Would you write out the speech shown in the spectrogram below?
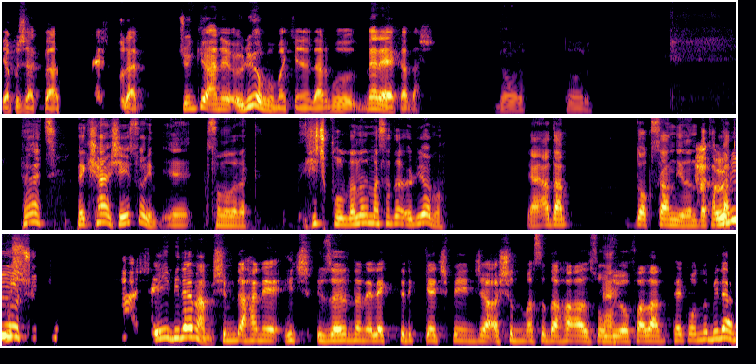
Yapacaklar. Mecburen. Çünkü hani ölüyor bu makineler. Bu nereye kadar? Doğru. Doğru. Evet. Peki her şeyi sorayım. Ee, son olarak hiç kullanılmasa da ölüyor mu? Yani adam 90 yılında kapatmış. Ölüyor çünkü şeyi bilemem. Şimdi hani hiç üzerinden elektrik geçmeyince aşınması daha az oluyor Heh. falan pek onu bilemem.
